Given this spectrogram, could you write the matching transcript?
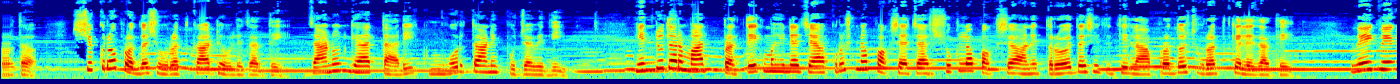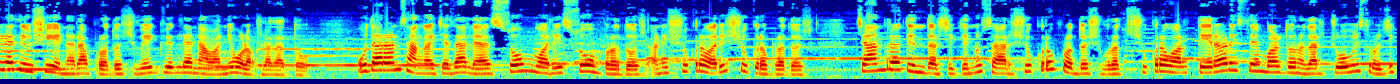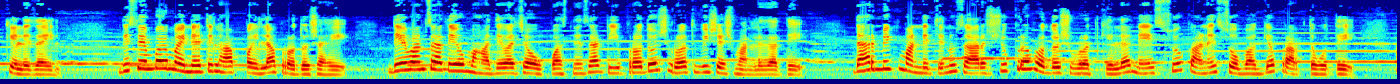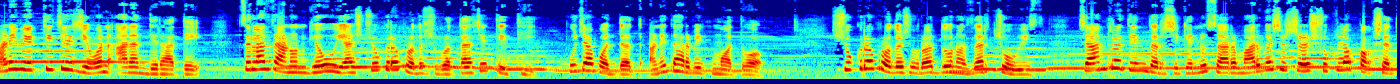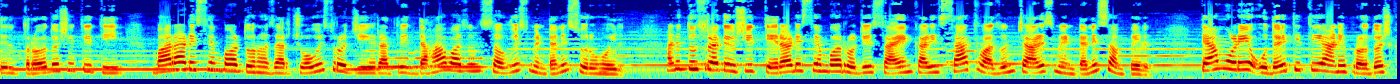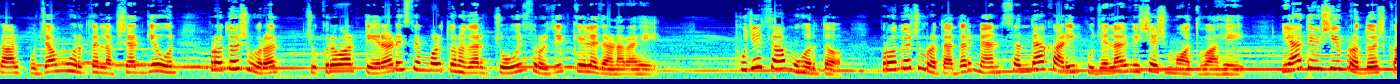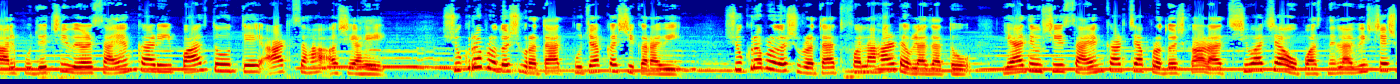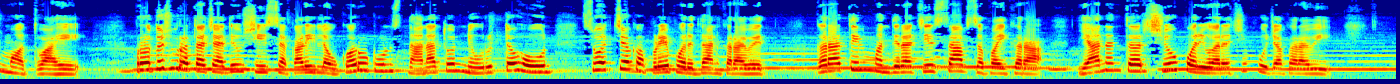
अर्थ शुक्र प्रदोष व्रत का ठेवले जाते? जाणून घ्या तारीख मुहूर्त आणि पूजाविधी. हिंदू धर्मात प्रत्येक महिन्याच्या कृष्ण पक्षाच्या शुक्ल पक्ष आणि त्रयोदशी तिथीला प्रदोष व्रत केले जाते. वेगवेगळ्या दिवशी येणारा प्रदोष वेगवेगळ्या नावाने ओळखला जातो. उदाहरण सांगायचे झाल्यास सोमवारी सोम प्रदोष आणि शुक्रवारी शुक्र प्रदोष चांद्र दिनदर्शिकेनुसार शुक्र प्रदोष व्रत शुक्रवार तेरा डिसेंबर दोन हजार चोवीस रोजी केले जाईल. डिसेंबर महिन्यातील हा पहिला प्रदोष आहे. देवांचा देव महादेवाच्या उपासनेसाठी प्रदोष व्रत विशेष मानले जाते. धार्मिक मान्यतेनुसार शुक्र प्रदोष व्रत केल्याने सुख आणि सौभाग्य प्राप्त होते आणि व्यक्तीचे जीवन आनंदी राहते. चला जाणून घेऊ या शुक्र प्रदोष व्रताची तिथी पूजा पद्धत आणि धार्मिक महत्त्व शुक्र प्रदोष व्रत दोन हजार चोवीस. चांद्र दिनदर्शिकेनुसार मार्गशीर्ष शुक्ल पक्षातील त्रयोदशी तिथी बारा डिसेंबर दोन हजार चोवीस रोजी रात्री दहा वाजून सव्वीस मिनिटांनी सुरू होईल. आणि दुसऱ्या दिवशी तेरा डिसेंबर रोजी सायंकाळी सात वाजून चाळीस मिनिटांनी संपेल. त्यामुळे उदय तिथी आणि प्रदोष काल पूजा मुहूर्त लक्षात घेऊन प्रदोष व्रत शुक्रवार तेरा डिसेंबर दोन हजार चोवीस रोजी केले जाणार आहे. पूजेचा मुहूर्त प्रदोष व्रतादरम्यान संध्याकाळी पूजेला विशेष महत्त्व आहे. या दिवशी प्रदोष काल पूजेची वेळ सायंकाळी पाच दोन ते आठ सहा अशी आहे. शुक्र प्रदोष व्रतात पूजा कशी करावी? शुक्र प्रदोष व्रतात फलाहार ठेवला जातो. या दिवशी सायंकाळच्या प्रदोष काळात शिवाच्या उपासनेला विशेष महत्त्व आहे. प्रदोष व्रताच्या दिवशी सकाळी लवकर उठून स्नानातून निवृत्त होऊन स्वच्छ कपडे परिधान करावेत. घरातील मंदिराची साफसफाई करा. यानंतर शिव परिवाराची पूजा करावी.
